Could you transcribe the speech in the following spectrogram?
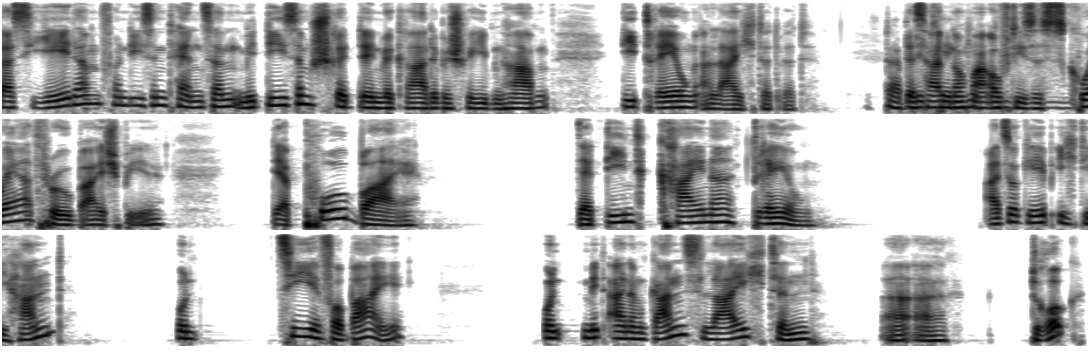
dass jedem von diesen Tänzern mit diesem Schritt, den wir gerade beschrieben haben, die Drehung erleichtert wird. Stabilität Deshalb nochmal auf dieses Square-Through-Beispiel. Der Pull-By, der dient keiner Drehung. Also gebe ich die Hand und ziehe vorbei und mit einem ganz leichten äh, äh, Druck,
